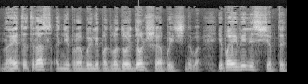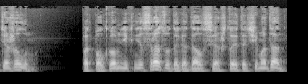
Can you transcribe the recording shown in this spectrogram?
На этот раз они пробыли под водой дольше обычного и появились с чем-то тяжелым. Подполковник не сразу догадался, что это чемодан.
